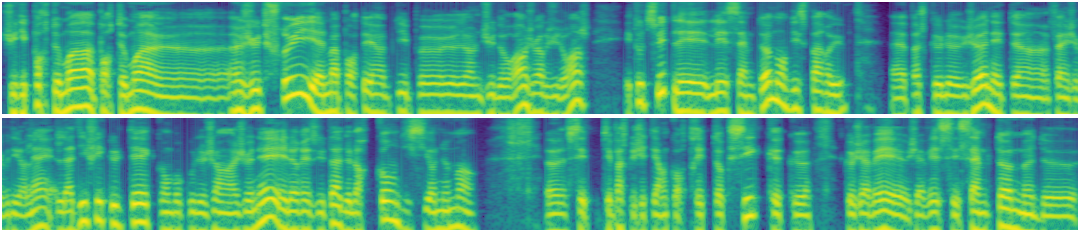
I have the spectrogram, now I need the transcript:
Je lui dit porte-moi porte-moi un, un, jus de fruits. Elle m'a porté un petit peu un jus d'orange, un jus d'orange. Et tout de suite, les, symptômes ont disparu. Euh, parce que le jeûne est un, enfin, je veux dire, la difficulté qu'ont beaucoup de gens à jeûner est le résultat de leur conditionnement. Euh, c'est parce que j'étais encore très toxique que que j'avais j'avais ces symptômes de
